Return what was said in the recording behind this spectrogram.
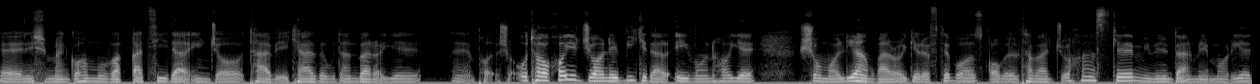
نشیمنگاه موقتی در اینجا تعبیه کرده بودن برای پادشاه. اتاقهای جانبی که در ایوانهای شمالی هم قرار گرفته باز قابل توجه هست که می‌بینیم در معماری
